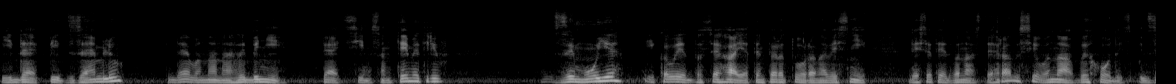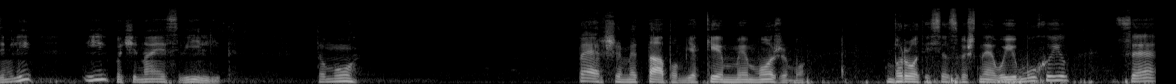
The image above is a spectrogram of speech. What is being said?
йде під землю, де вона на глибині 5-7 см зимує, і коли досягає температура навесні 10-12 градусів, вона виходить з-під землі і починає свій лід. Тому першим етапом, яким ми можемо боротися з вишневою мухою, це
